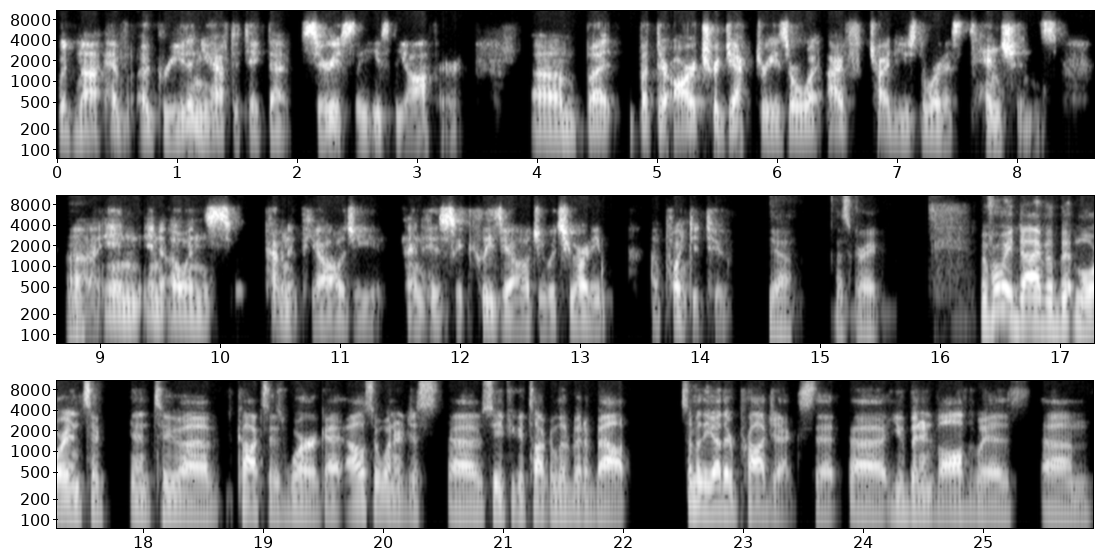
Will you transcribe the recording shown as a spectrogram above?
would not have agreed, and you have to take that seriously. He's the author. Um, but but there are trajectories, or what I've tried to use the word as tensions uh, mm. in in Owen's covenant theology and his ecclesiology, which you already uh, pointed to. Yeah, that's great. Before we dive a bit more into into uh, Cox's work, I also want to just uh, see if you could talk a little bit about some of the other projects that uh, you've been involved with. Um,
